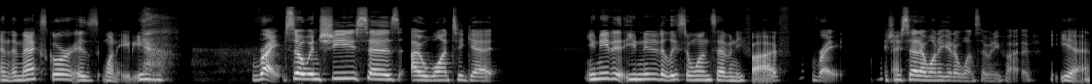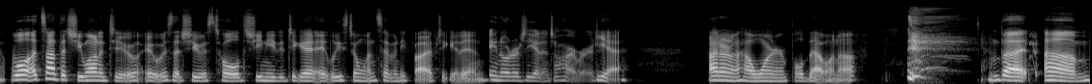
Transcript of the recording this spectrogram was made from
And the max score is 180. Right. So when she says I want to get you needed you needed at least a 175. right, and she said I want to get a 175. Yeah. Well, it's not that she wanted to. It was that she was told she needed to get at least a 175 to get in. in order to get into Harvard. Yeah. I don't know how Warner pulled that one off. but um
